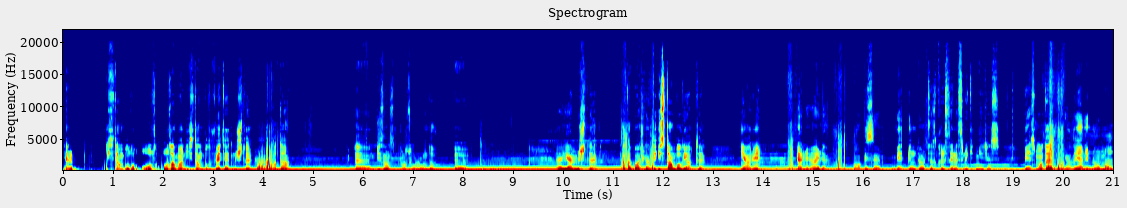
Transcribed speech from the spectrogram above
Yani İstanbul'u o, o zaman İstanbul'u fethetmişti. Hatta e, Bizans İmparatorluğu'nda e, e, yenmişti. Hatta başkenti İstanbul yaptı. Yani yani öyle. Ama bizim biz 1440 senesine gitmeyeceğiz. Biz modern dünyada yani normal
